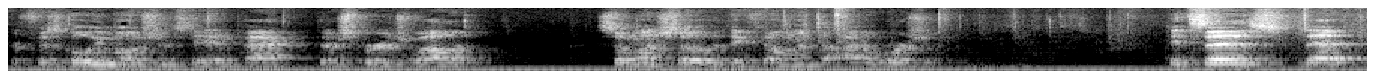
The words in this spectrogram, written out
their physical emotions to impact their spirituality. So much so that they fell into idol worship it says that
